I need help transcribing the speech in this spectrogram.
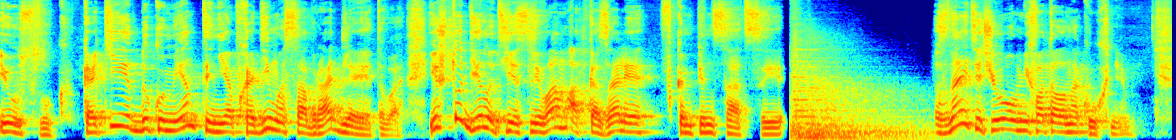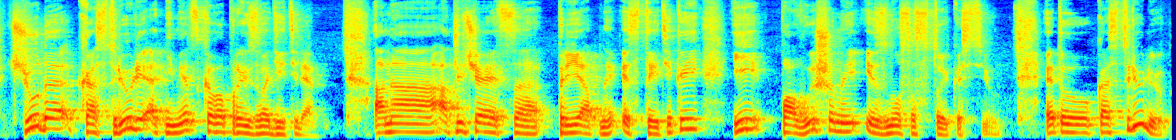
и услуг? Какие документы необходимо собрать для этого? И что делать, если вам отказали в компенсации? Знаете, чего вам не хватало на кухне? Чудо кастрюли от немецкого производителя. Она отличается приятной эстетикой и повышенной износостойкостью. Эту кастрюлю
